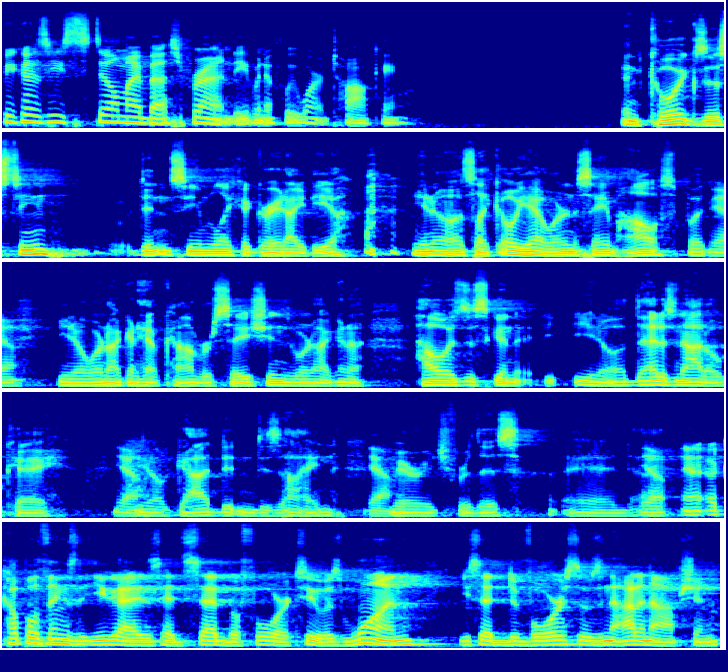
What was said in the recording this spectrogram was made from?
because he's still my best friend, even if we weren't talking. And coexisting didn't seem like a great idea. you know, it's like, oh yeah, we're in the same house, but Yeah. you know, we're not going to have conversations. We're not going to. How is this going to? You know, that is not okay. Yeah. You know, God didn't design Yeah. marriage for this, and uh, Yeah, and a couple of things that you guys had said before too is one, you said divorce was not an option,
